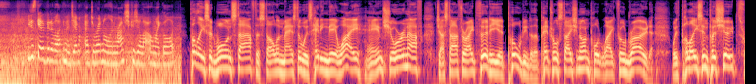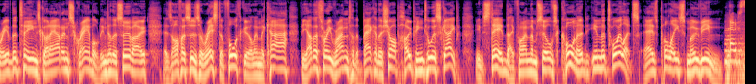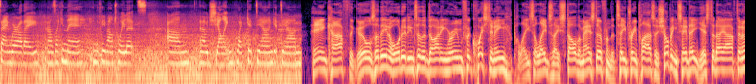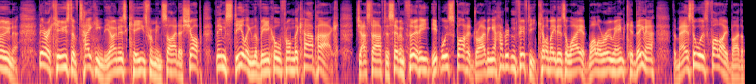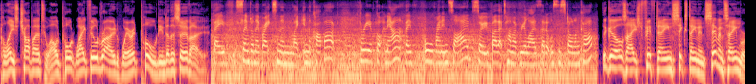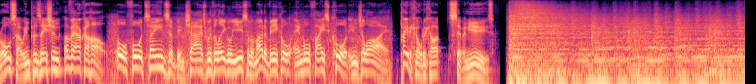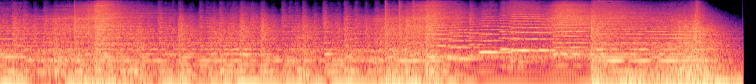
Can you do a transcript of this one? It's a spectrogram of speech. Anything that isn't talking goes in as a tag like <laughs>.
You just get a bit of like an adrenaline rush because you're like, oh my God. Police had warned staff the stolen Mazda was heading their way, and sure enough, just after 8.30 it pulled into the petrol station on Port Wakefield Road. With police in pursuit, three of the teens got out and scrambled into the servo. As officers arrest a fourth girl in the car, the other three run to the back of the shop hoping to escape. Instead, they find themselves cornered in the toilets as police move in. They were just saying, where are they? And I was like, in there, in the female toilets. Um, and they were just yelling, like, get down, get down. Handcuffed, the girls are then ordered into the dining room for questioning. Police allege they stole the Mazda from the Tea Tree Plaza shopping centre yesterday afternoon. They're accused of taking the owner's keys from inside a shop, then stealing the vehicle from the car park. Just after 7.30, it was spotted driving 150 kilometres away at Wallaroo and Kadina. The Mazda was followed by the police chopper to Old Port Wakefield Road where it pulled into the servo. They've slammed on their brakes and then like in the car car park. Three have gotten out, they've all run inside, so by that time I've realised that it was the stolen car. The girls aged 15, 16 and 17 were also in possession of alcohol. All four teens have been charged with illegal use of a motor vehicle and will face court in July. Peter Caldecott, 7 News.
